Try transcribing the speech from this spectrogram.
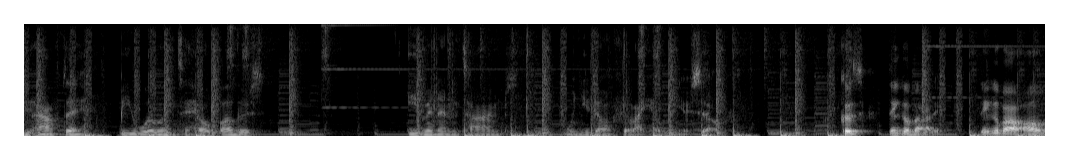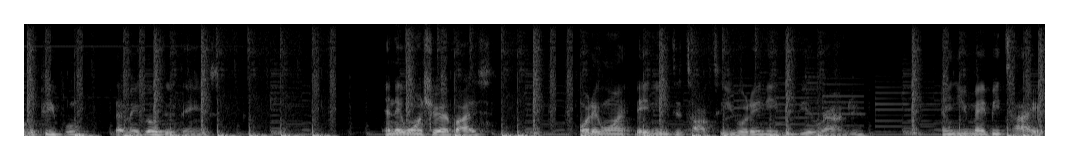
you have to be willing to help others, even in times when you don't feel like helping yourself. Because think about it. Think about all the people that may go through things and they want your advice, or they want they need to talk to you, or they need to be around you, and you may be tired.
